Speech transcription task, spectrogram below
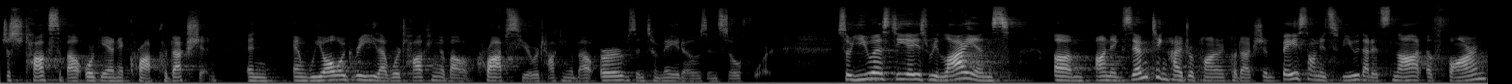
just talks about organic crop production. And, and we all agree that we're talking about crops here. We're talking about herbs and tomatoes and so forth. So USDA's reliance um, on exempting hydroponic production based on its view that it's not a farm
